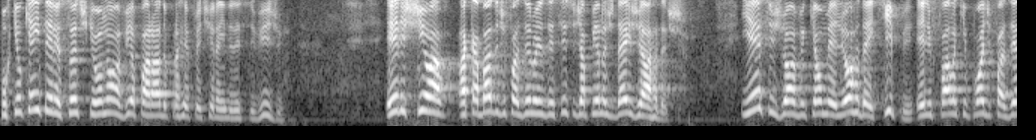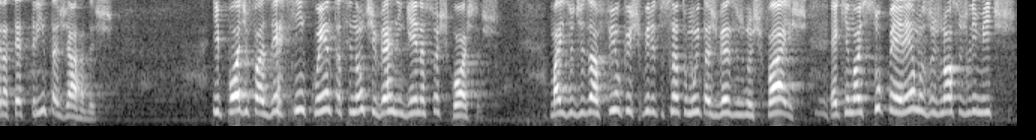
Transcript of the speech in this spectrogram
Porque o que é interessante, que eu não havia parado para refletir ainda nesse vídeo, eles tinham acabado de fazer um exercício de apenas 10 jardas. E esse jovem, que é o melhor da equipe, ele fala que pode fazer até 30 jardas. E pode fazer 50 se não tiver ninguém nas suas costas. Mas o desafio que o Espírito Santo muitas vezes nos faz é que nós superemos os nossos limites.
